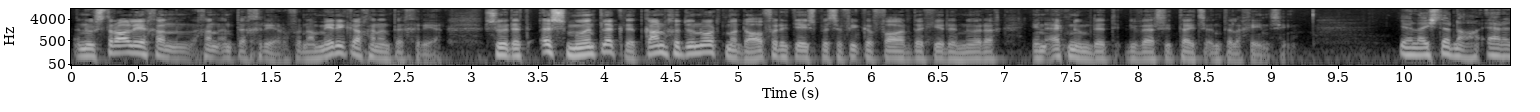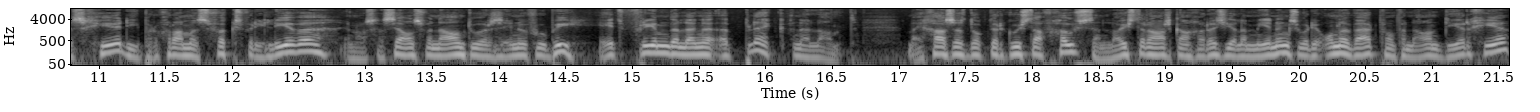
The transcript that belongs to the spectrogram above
in Australië gaan gaan integreer of in Amerika gaan integreer. So dit is moontlik, dit kan gedoen word, maar daarvoor het jy spesifieke vaardighede nodig en ek noem dit diversiteitsintelligensie. Jy luister na RSG, die program is Fix vir die Lewe en ons gesels vanaand oor xenofobie. Het vreemdelinge 'n plek in 'n land? My gas is Dr. Gustaf Gous en luisteraars kan gerus julle menings oor die onderwerp van vanaand deurgee.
